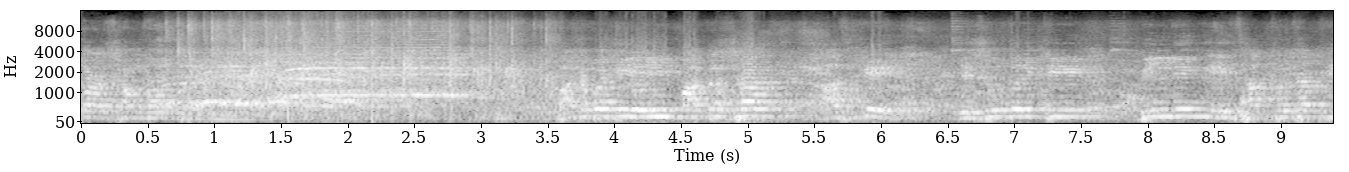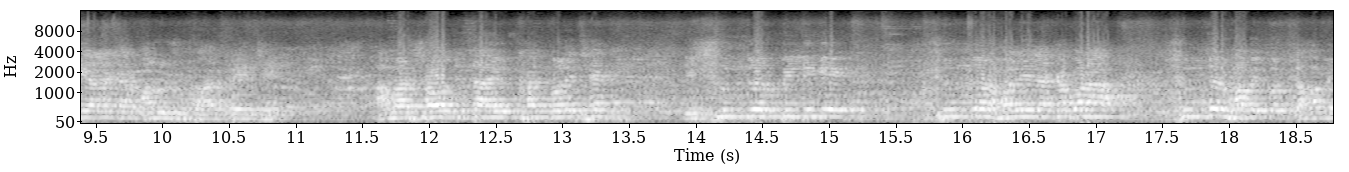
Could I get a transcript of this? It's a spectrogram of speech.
করা সম্ভব পাশাপাশি এই মাদ্রাসা আজকে যে সুন্দর একটি বিল্ডিং এই ছাত্রছাত্রী এলাকার মানুষ উপহার পেয়েছে। আমার সহযোগিতা আয়ুব খান বলেছেন, যে সুন্দর বিল্ডিং এ সুন্দর হলে লেখাপড়া সুন্দরভাবে করতে হবে।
